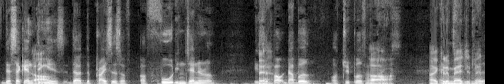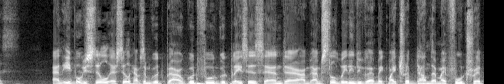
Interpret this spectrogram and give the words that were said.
The second thing Oh. is the the prices of, of food in general is Yeah. about double or triple sometimes I And can imagine, man. And Ipoh, you still uh, still have some good uh, good food, good places, and uh, I'm I'm still waiting to go make my trip down there, my food trip.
